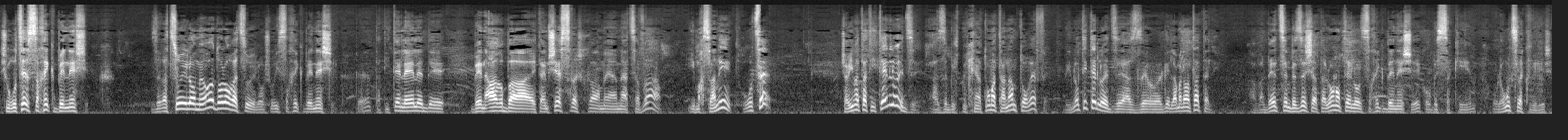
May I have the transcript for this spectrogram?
שהוא רוצה לשחק בנשק. זה רצוי לו מאוד או לא רצוי לו שהוא ישחק בנשק? כן? אתה תיתן לילד אה, בן ארבע את ה-M16 שלך מה, מהצבא, עם מחסנית, הוא רוצה. עכשיו, אם אתה תיתן לו את זה, אז מבחינתו מתנה מטורפת. ואם לא תיתן לו את זה, אז הוא יגיד, למה לא נתת לי? אבל בעצם בזה שאתה לא נותן לו לשחק בנשק או בסכין, או לרוץ לכביש,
